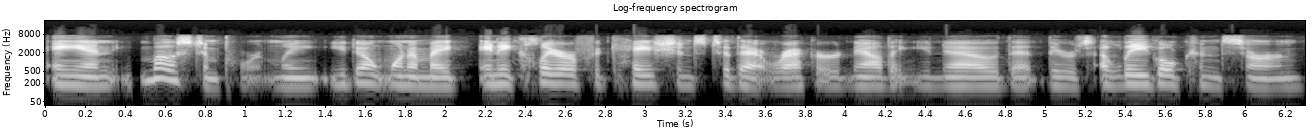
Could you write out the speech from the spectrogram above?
And most importantly, you don't want to make any clarifications to that record now that you know that there's a legal concern,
